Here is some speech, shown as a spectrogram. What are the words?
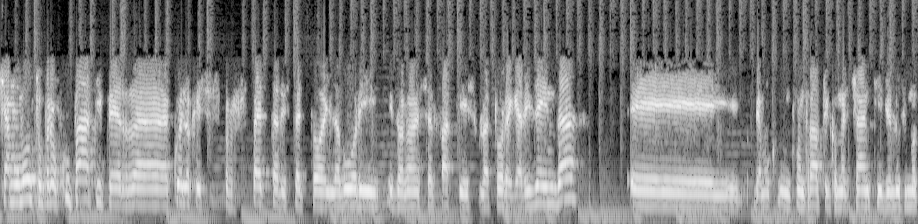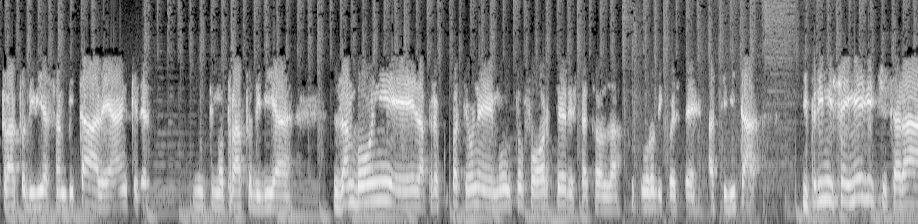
siamo molto preoccupati per eh, quello che si prospetta rispetto ai lavori che dovranno essere fatti sulla torre Garisenda. E abbiamo incontrato i commercianti dell'ultimo tratto di via San Vitale e anche dell'ultimo tratto di via Zamboni e la preoccupazione è molto forte rispetto al futuro di queste attività. I primi sei mesi ci sarà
